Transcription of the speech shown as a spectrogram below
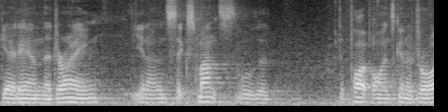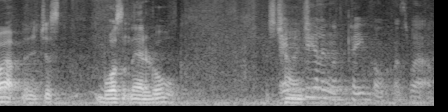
go down the drain. You know, in six months, well, the the pipeline's going to dry up. It just wasn't that at all. It's And changed. dealing with people as well,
